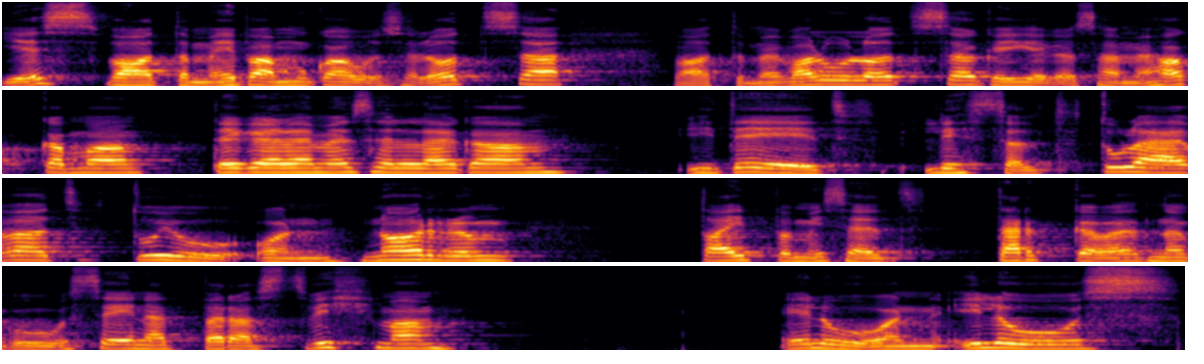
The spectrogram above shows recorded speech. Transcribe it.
jess, vaatame ebamugavusele otsa, vaatame valule otsa, kõigega saame hakkama, tegeleme sellega. Ideed lihtsalt tulevad, tuju on norm, taipamised tärkavad nagu seened pärast vihma, elu on ilus,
